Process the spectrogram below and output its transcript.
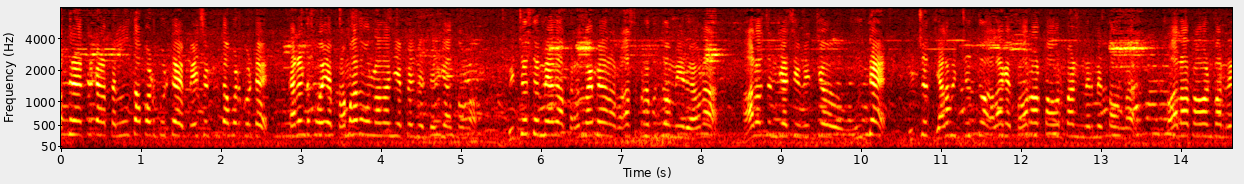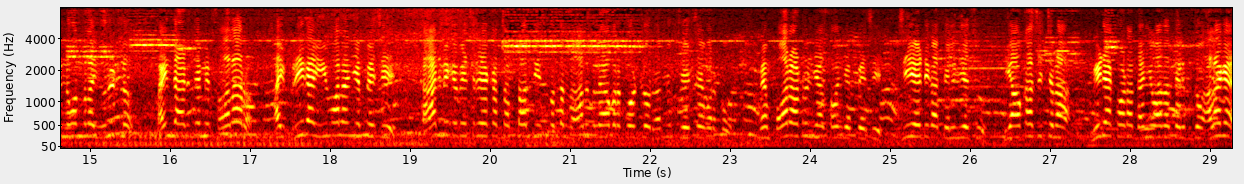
అర్ధరాత్రికి అక్కడ పిల్లలతో పడుకుంటే పేషెంట్లతో పడుకుంటే కరెంటు పోయే ప్రమాదం ఉన్నదని చెప్పేసి మేము తెలియజేస్తున్నాం. విద్యుత్ మీద ప్రజల మీద రాష్ట్ర ప్రభుత్వం మీరు ఏమైనా ఆలోచన చేసి విద్య ఉంటే విద్యుత్ జల విద్యుత్ అలాగే సోలార్ పవర్ ప్లాంట్ నిర్మిస్తూ ఉన్నారు. సోలార్ పవర్ ప్లాంట్ రెండు వందల యూనిట్లు పైన దాటితే మీరు సోలార్. అవి ఫ్రీగా ఇవ్వాలని చెప్పేసి కార్మిక వ్యతిరేక చట్టాలు తీసుకొస్తే నాలుగు లేబర్ కోట్లు రద్దు చేసే వరకు మేము పోరాటం చేస్తామని చెప్పేసి సిఐటిగా తెలియజేస్తూ ఈ అవకాశం ఇచ్చిన మీడియా కూడా ధన్యవాదాలు తెలుపుతూ అలాగే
